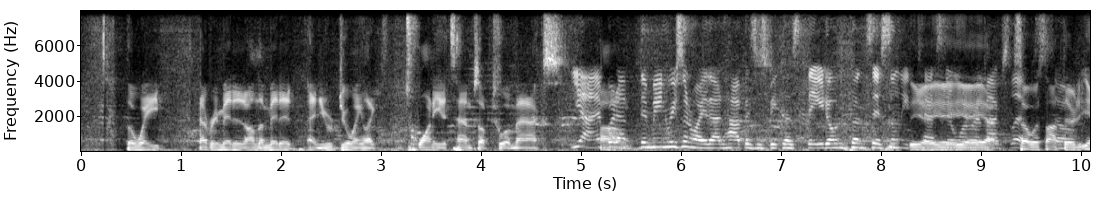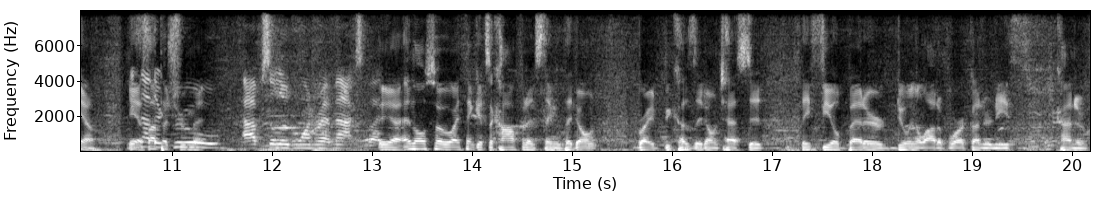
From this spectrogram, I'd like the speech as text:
the weight every minute on the minute, and you're doing like 20 attempts up to a max. Yeah, but uh, Um, the main reason why that happens is because they don't consistently Yeah, test yeah, their one yeah, rep yeah. max lift. So it's not their, yeah, yeah, it's, not, their true true, me- absolute one rep max. But Yeah, and also I think it's a confidence thing. They don't, right, because they don't test it, they feel better doing a lot of work underneath kind of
